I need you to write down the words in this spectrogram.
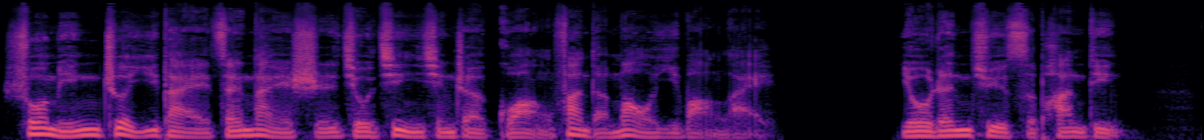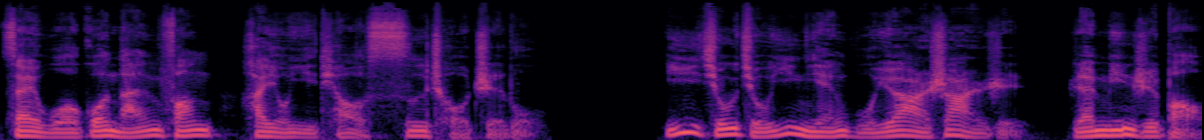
说明这一带在那时就进行着广泛的贸易往来。有人据此判定，在我国南方还有一条丝绸之路。一九九一年五月二十二日，《人民日报》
